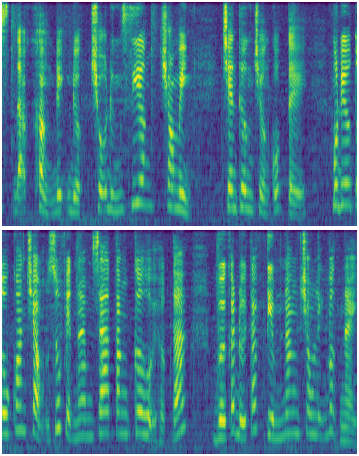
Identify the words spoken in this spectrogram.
S đã khẳng định được chỗ đứng riêng cho mình trên thương trường quốc tế. Một yếu tố quan trọng giúp Việt Nam gia tăng cơ hội hợp tác với các đối tác tiềm năng trong lĩnh vực này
